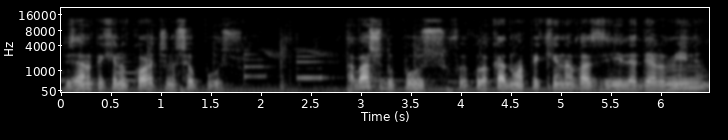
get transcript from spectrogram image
Fizeram um pequeno corte no seu pulso. Abaixo do pulso foi colocada uma pequena vasilha de alumínio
